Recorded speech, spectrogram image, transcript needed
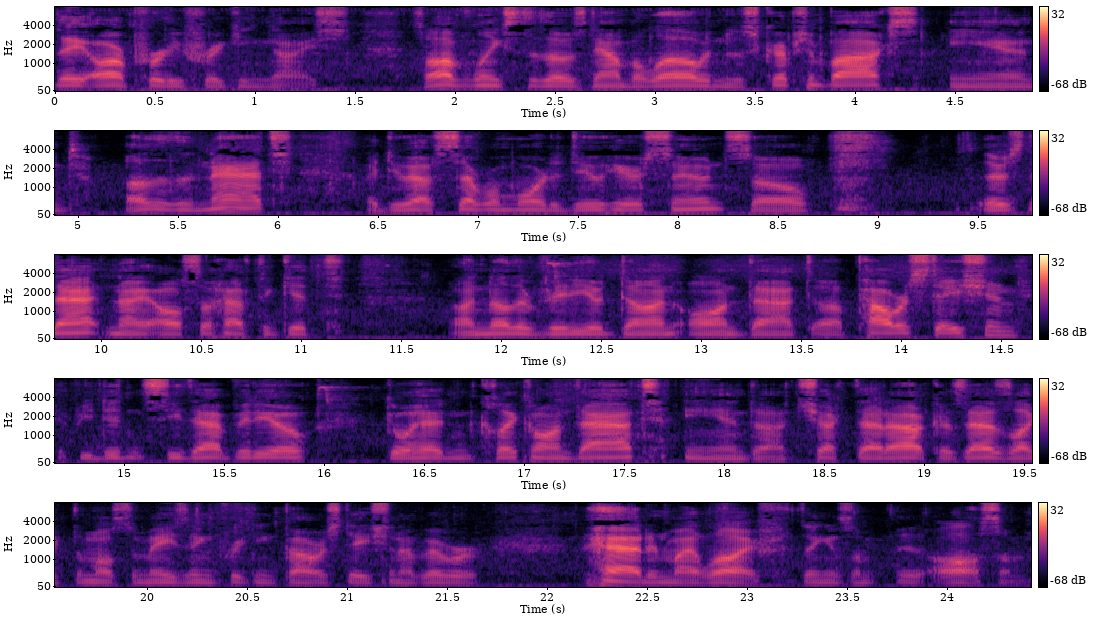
they are pretty freaking nice. So I'll have links to those down below in the description box. And other than that, I do have several more to do here soon. So there's that. And I also have to get another video done on that uh, power station. If you didn't see that video, go ahead and click on that and uh, check that out because that is like the most amazing freaking power station I've ever had in my life. thing is awesome.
